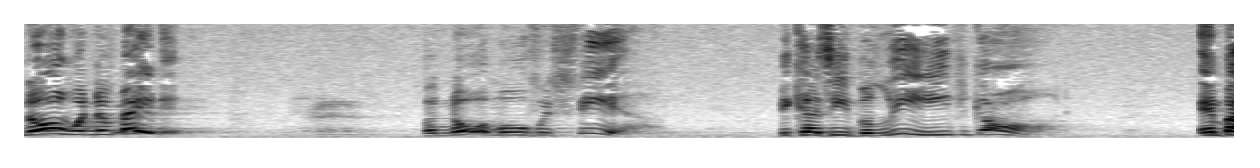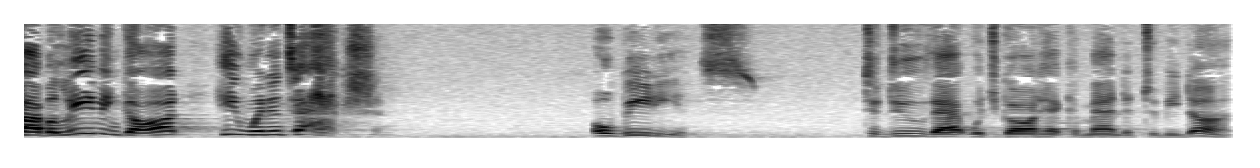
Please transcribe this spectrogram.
Noah wouldn't have made it. But Noah moved with fear because he believed God. And by believing God, he went into action. Obedience to do that which God had commanded to be done.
